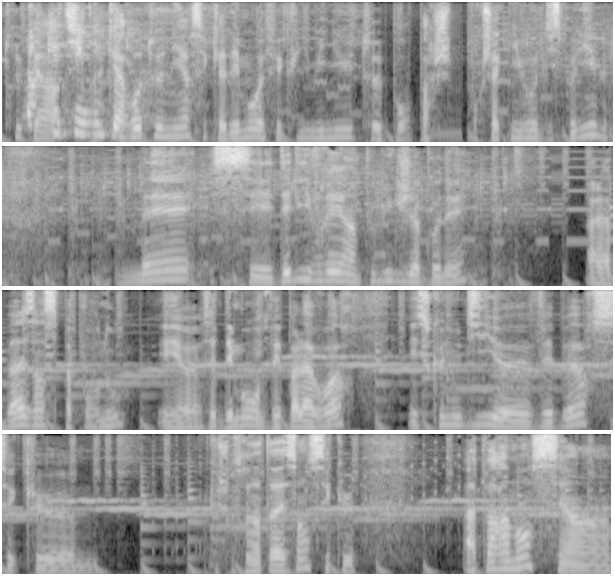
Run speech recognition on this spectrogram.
truc, à, truc à retenir, c'est que la démo elle fait qu'une minute pour, par ch- pour chaque niveau disponible, mais c'est délivré à un public japonais à la base, hein, c'est pas pour nous, et euh, cette démo on devait pas la voir. Et ce que nous dit euh, Weber, c'est que, que je trouve très intéressant, c'est que apparemment c'est un-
